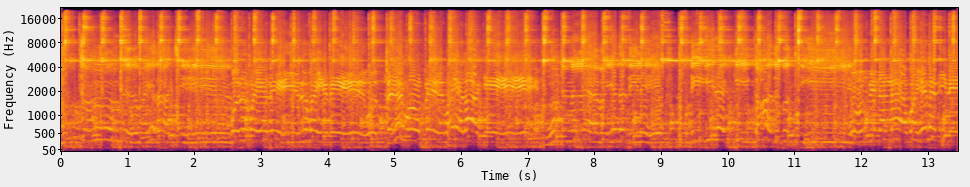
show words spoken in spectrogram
முற்றம் மூன்று வயதாச்சு. ஒரு வயது இரு வயது மூன்று நல்ல வயதிலே முடியிறக்கி காது குத்தி. மூன்று நல்ல வயதிலே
